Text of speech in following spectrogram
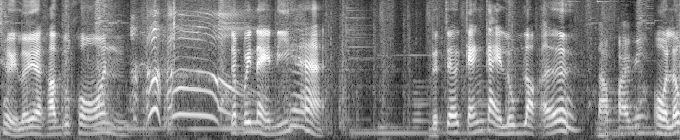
เฉยเลยอะครับ ทุกคน จะไปไหนเนี่ยเดี๋ยวเจอแก๊งไก่ลุมหรอกเออดับไปวิ่งโอ้แล้ว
